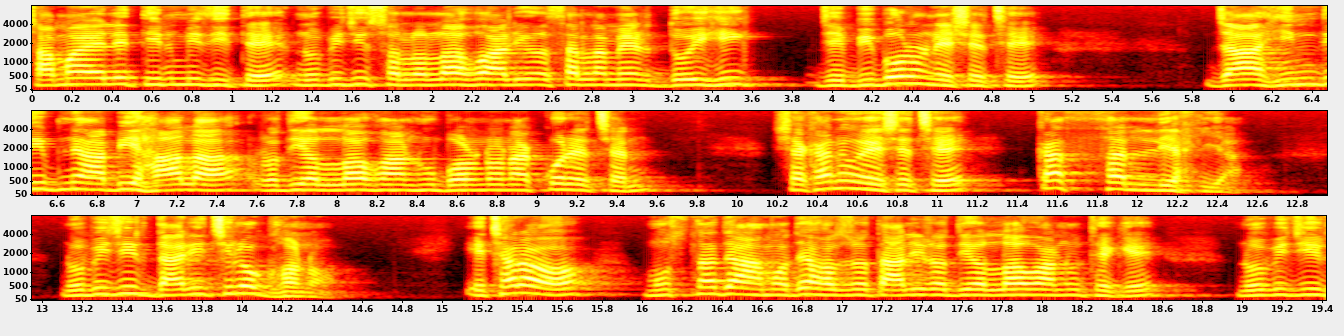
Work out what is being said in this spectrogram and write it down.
সামায়ালি তিরমিজিতে নবীজি সাল্লাহ আলী আসাল্লামের দৈহিক যে বিবরণ এসেছে, যা হিন্দিবনে আবি হালা রদিয়াল্লাহ আনহু বর্ণনা করেছেন, সেখানেও এসেছে কাসাল্লিহিয়া নবীজির দাড়ি ছিল ঘন। এছাড়াও মুসনাদে আহমদে হজরত আলী রদিয়াল্লাহ আনহু থেকে নবীজির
